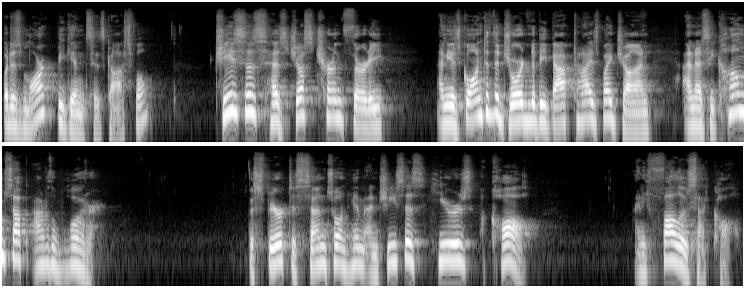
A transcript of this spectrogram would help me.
But as Mark begins his gospel, Jesus has just turned 30 and he has gone to the Jordan to be baptized by John. And as he comes up out of the water, the Spirit descends on him, and Jesus hears a call. And he follows that call.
